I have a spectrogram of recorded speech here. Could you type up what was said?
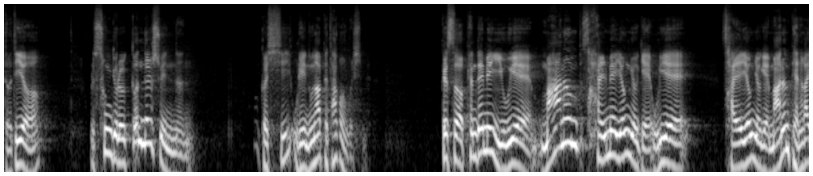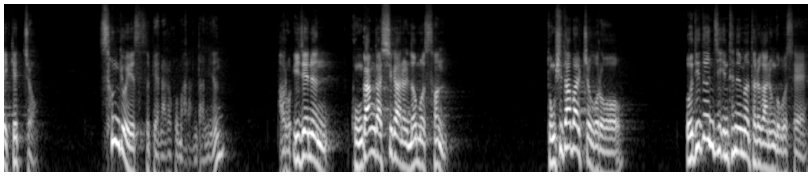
드디어 우리 성교를 끝낼 수 있는 것이 우리의 눈앞에 다가온 것입니다. 그래서 팬데믹 이후에 많은 삶의 영역에 우리의 사회 영역에 많은 변화가 있겠죠. 성교에 있어서 변화라고 말한다면 바로 이제는 공간과 시간을 넘어선 동시다발적으로 어디든지 인터넷만 들어가는 곳에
